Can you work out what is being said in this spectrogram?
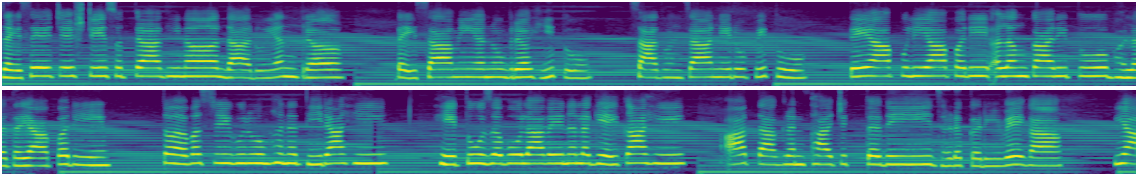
जैसे चेष्टे सूत्राधीन दारुयंत्र. तैसा मी अनुग्रहितू साधूंचा निरूपितू ते आपुलिया परी अलंकारितू भलतया परी. तव श्री गुरु म्हणती राही हे तुझ बोलावे न लगे काही आता ग्रंथा चित्त देई झडकरी वेगा. या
